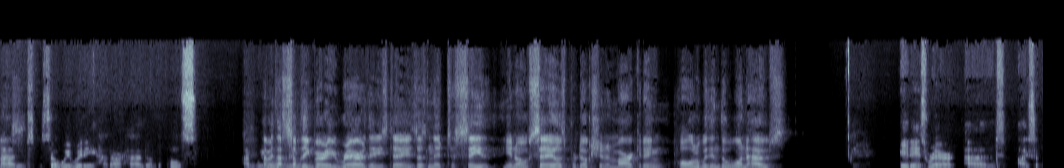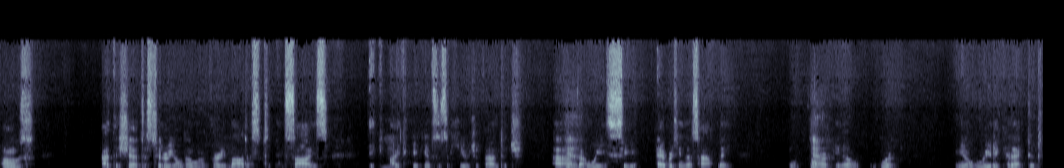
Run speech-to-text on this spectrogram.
Yes. And so we really had our hand on the pulse I mean, that's really, something very rare these days, isn't it? To see, you know, sales, production, and marketing all within the one house. It is rare, and I suppose at the Shed Distillery, although we're very modest in size, it, yeah. I think it gives us a huge advantage uh, yeah. that we see everything that's happening. Yeah. Or, you know, we're you know really connected,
